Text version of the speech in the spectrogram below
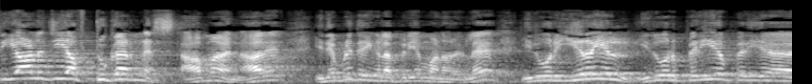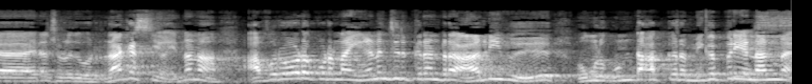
தியாலஜி ஆஃப் டுகர்னஸ் ஆமா நாளே இது எப்படி தெரியுங்களா பிரியமானவர்களே? இது ஒரு இறையல் இது ஒரு பெரிய பெரிய என்ன சொல்றது ஒரு ரகசியம். என்னன்னா அவரோட கூட நான் இணைஞ்சிருக்கிறேன்ற அறிவு உங்களுக்கு உண்டாக்குற மிகப்பெரிய நன்மை.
